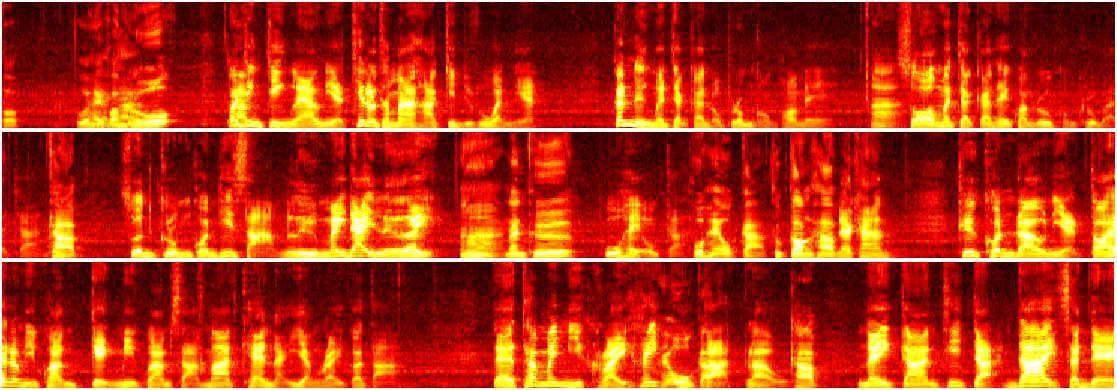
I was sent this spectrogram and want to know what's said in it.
ครับเพื่อให้นะครับความรู้ เพราะจริง ๆ แล้วเนี่ยที่เราทำมาหากินอยู่ทุกวันเนี้ย ก็หนึ่งมาจากการอบรมของพ่อแม่อ่าสองมาจากการให้ความรู้ของครูบาอาจารย์ ครับ ส่วนกลุ่มคนที่สามลืมไม่ได้เลย อ่า นั่นคือผู้ให้โอกาสผู้ให้โอกาสถูกต้องครับ นะครับ คือคนเราเนี่ยต่อให้เรามีความเก่งมีความสามารถแค่ไหนอย่างไรก็ตาม แต่ถ้าไม่มีใครให้ให้โอโอกาสกาสเรา ครับ ในการที่จะได้แสดง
